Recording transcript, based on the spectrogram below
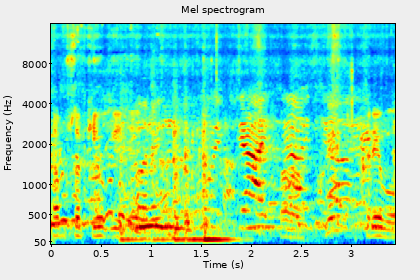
सब सब क्यों की है? करीब हो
